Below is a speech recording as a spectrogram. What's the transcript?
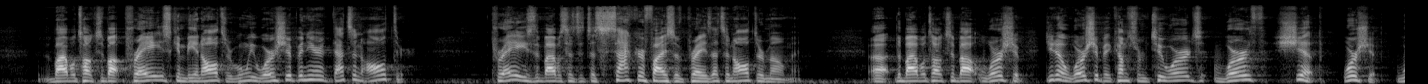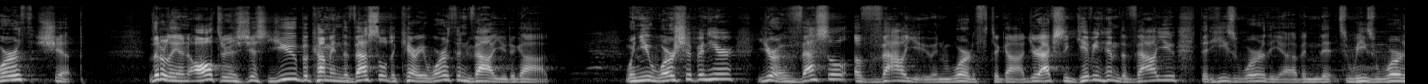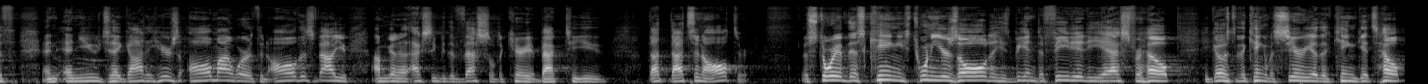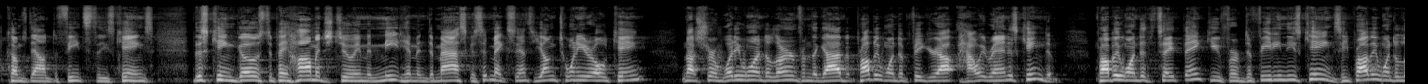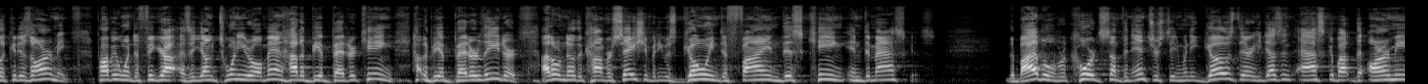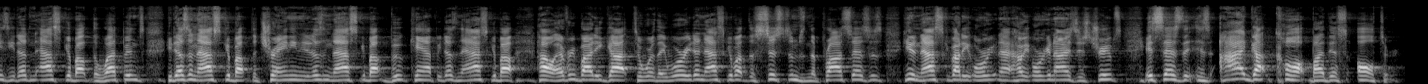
The Bible talks about praise can be an altar. When we worship in here, that's an altar. Praise, the Bible says it's a sacrifice of praise. That's an altar moment. Uh, the Bible talks about worship. Do you know worship? It comes from two words worth, ship. Worship, worth, ship. Literally, an altar is just you becoming the vessel to carry worth and value to God. When you worship in here, you're a vessel of value and worth to God. You're actually giving him the value that he's worthy of and that he's worth. And, and you say, God, here's all my worth and all this value. I'm going to actually be the vessel to carry it back to you. That, that's an altar. The story of this king, he's 20 years old, he's being defeated, he asks for help. He goes to the king of Assyria, the king gets help, comes down, defeats these kings. This king goes to pay homage to him and meet him in Damascus. It makes sense, young 20 year old king. I'm not sure what he wanted to learn from the guy, but probably wanted to figure out how he ran his kingdom. Probably wanted to say thank you for defeating these kings. He probably wanted to look at his army. Probably wanted to figure out, as a young 20 year old man, how to be a better king, how to be a better leader. I don't know the conversation, but he was going to find this king in Damascus. The Bible records something interesting. When he goes there, he doesn't ask about the armies, he doesn't ask about the weapons, he doesn't ask about the training, he doesn't ask about boot camp, he doesn't ask about how everybody got to where they were, he doesn't ask about the systems and the processes, he didn't ask about how he organized his troops. It says that his eye got caught by this altar.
